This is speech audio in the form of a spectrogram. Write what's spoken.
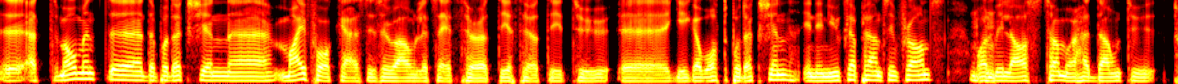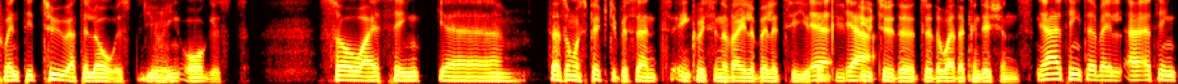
uh, at the moment, uh, the production, uh, my forecast is around, let's say, 30, 32 uh, gigawatt production in the nuclear plants in France, while we last summer had down to 22 at the lowest during August. So I think uh, So that's almost fifty percent increase in availability. You Yeah, think yeah. due to the to the weather conditions? Yeah, I think they will. I think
